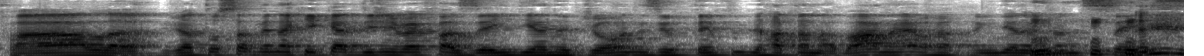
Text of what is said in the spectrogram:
Fala, já tô sabendo aqui que a Disney vai fazer Indiana Jones e o Templo de Ratanabá, né? Indiana Jones 6.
